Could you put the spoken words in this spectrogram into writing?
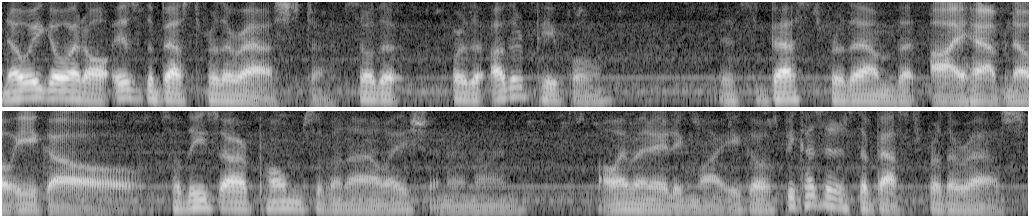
No ego at all is the best for the rest. So that for the other people, it's best for them that I have no ego. So these are poems of annihilation, and I'm eliminating my egos because it is the best for the rest.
